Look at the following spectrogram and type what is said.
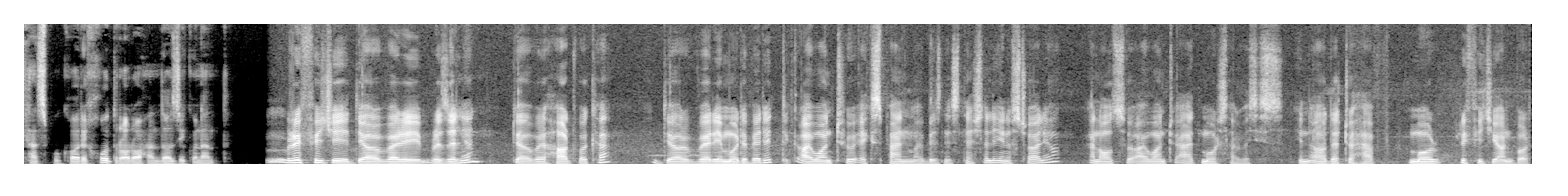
کسب و کار خود را راه اندازی کنند. Refugee they are very resilient. They are very hard worker. They are very motivated. I want to expand my business nationally in Australia and also I want to add more services in order to have more refugee on board.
